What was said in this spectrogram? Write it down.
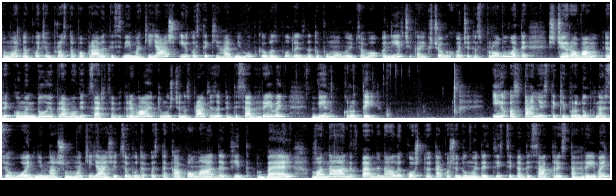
то можна потім просто поправити свій макіяж, і ось такі гарні губки у вас будуть за допомогою цього олівчика. Якщо ви хочете спробувати, щиро вам рекомендую, прямо від серця відриваю, тому що насправді за 50 гривень він крутий. І останній ось такий продукт на сьогодні в нашому макіяжі це буде ось така помада від Bell. Вона не впевнена, але коштує також, я думаю, десь 250-300 гривень.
